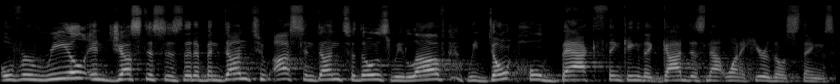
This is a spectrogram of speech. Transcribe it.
over real injustices that have been done to us and done to those we love we don't hold back thinking that god does not want to hear those things.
